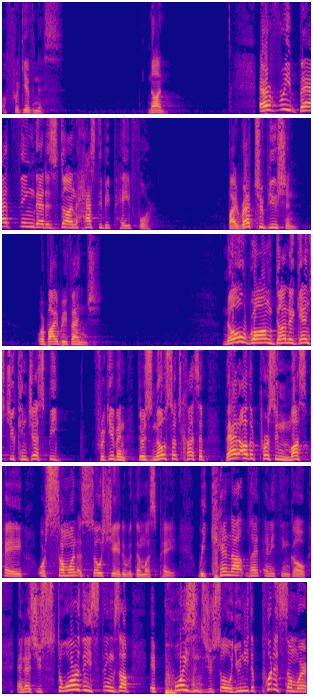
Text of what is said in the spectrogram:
of forgiveness. None. Every bad thing that is done has to be paid for by retribution or by revenge. No wrong done against you can just be forgiven. There's no such concept. That other person must pay or someone associated with them must pay. We cannot let anything go. And as you store these things up, it poisons your soul. You need to put it somewhere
